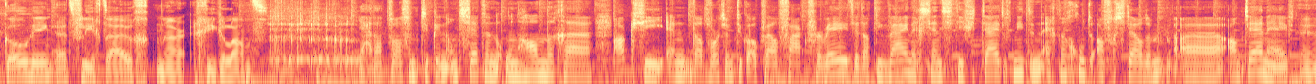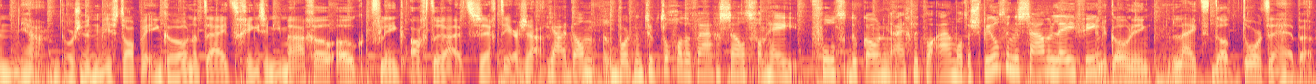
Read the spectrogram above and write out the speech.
koning het vliegtuig naar Griekenland. Ja, dat was natuurlijk een ontzettend onhandige actie. En dat wordt hem natuurlijk ook wel vaak verweten. Dat hij weinig sensitiviteit of niet een echt een goed afgestelde eh, antenne heeft. En ja, door zijn misstappen in coronatijd ging zijn imago ook flink achteruit, zegt Teerza. Ja, dan wordt natuurlijk toch wel de vraag gesteld van... Hey, voelt de koning eigenlijk wel aan wat er speelt in de samenleving? En de koning lijkt dat door te hebben.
